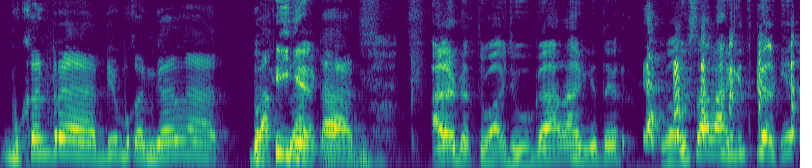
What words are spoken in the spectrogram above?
bukan Ra, dia bukan galak. Oh, iya Belak-belakan. kan. Ada udah tua juga lah gitu. Gak usah lah gitu kali ya.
